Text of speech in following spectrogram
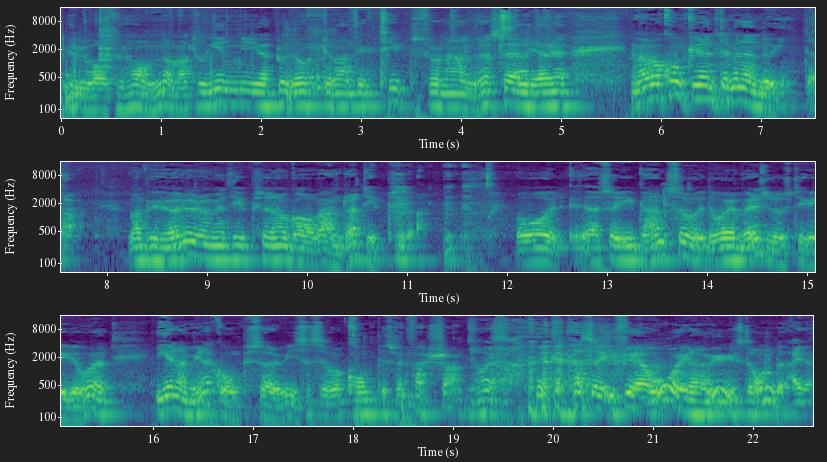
hur det var för honom. Man tog in nya produkter, man fick tips från andra säljare. Man var konkurrenter men ändå inte. Ja. Man behövde de här tipsen och gav andra tips. Och alltså ibland så, det var en väldigt lustig grej. Det var att en av mina kompisar visade sig vara kompis med farsan. Ja, ja. alltså i flera år innan vi visste om det.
